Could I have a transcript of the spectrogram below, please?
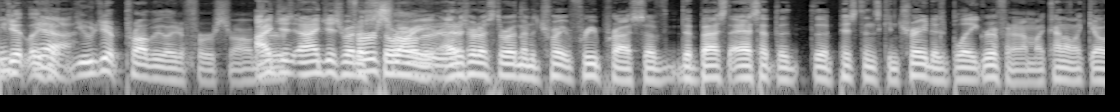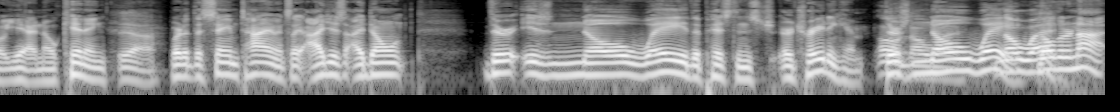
you get like yeah. a, you get probably like a first round. I just I just read a story. rounder, I just read a story in the Detroit Free Press of the best asset that the Pistons can trade is Blake Griffin. And I'm like kind of like, oh yeah, no kidding. yeah. But at the same time, it's like I just I don't. There is no way the Pistons are trading him. Oh, There's no no, way. way. No way. No, they're not.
